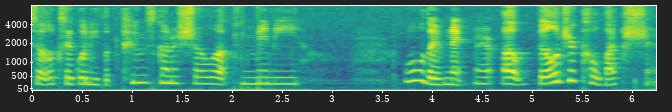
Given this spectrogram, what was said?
So it looks like Winnie the Pooh's gonna show up. Minnie. Oh, they've nightmare. Oh, uh, build your collection.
